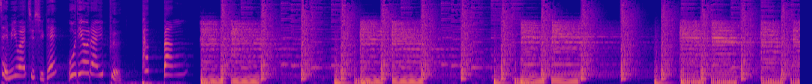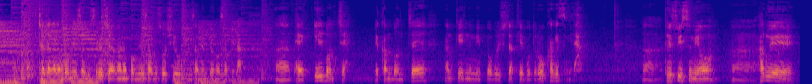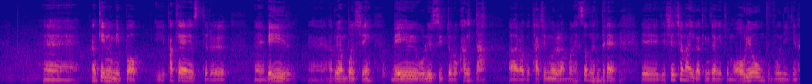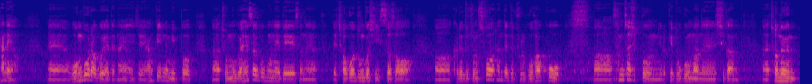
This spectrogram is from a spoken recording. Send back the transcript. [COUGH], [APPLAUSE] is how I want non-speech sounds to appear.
재미와 지식의 오디오 라이프 팟빵 찾아가는 법률 서비스를 지향하는 법률사무소 시우 김삼연 변호사입니다. 아, 101번째, 101번째 함께 읽는 민법을 시작해 보도록 하겠습니다. 아, 될 수 있으면 아, 하루에 에, 함께 있는 민법 이 팟캐스트를 에, 매일 에, 하루에 한 번씩 매일 올릴 수 있도록 하겠다라고 다짐을 한번 했었는데 [LAUGHS] 예, 이게 실천하기가 굉장히 좀 어려운 부분이긴 하네요. 에, 원고라고 해야 되나요? 이제 함께 있는 민법 어, 전문가 해설 부분에 대해서는 적어둔 것이 있어서 어, 그래도 좀 수월한데도 불구하고 어, 3, 40분 이렇게 녹음하는 시간 어, 저는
